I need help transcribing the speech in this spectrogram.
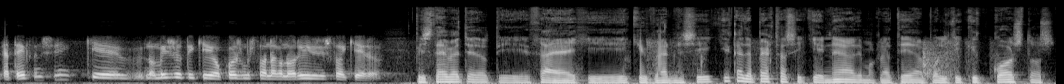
κατεύθυνση και νομίζω ότι και ο κόσμος το αναγνωρίζει στο ακέραιο. Πιστεύετε ότι θα έχει η κυβέρνηση και κατ' επέκταση και η Νέα Δημοκρατία πολιτική κόστος,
